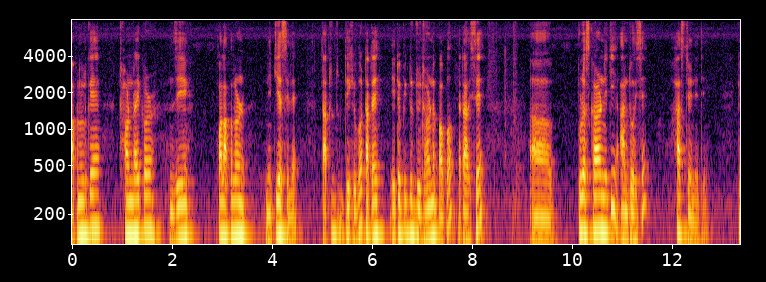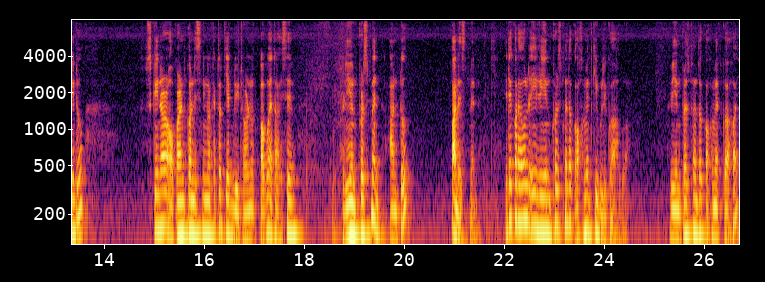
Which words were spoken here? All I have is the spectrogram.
আপোনালোকে থৰ্ণডাইকৰ যি ফলাফলৰ নীতি আছিলে তাতো দেখিব তাতে এই টপিকটো দুই ধৰণে পাব। এটা হৈছে পুৰস্কাৰৰ নীতি আনটো হৈছে শাস্তিৰ নীতি। কিন্তু স্কিনৰ অপাৰেণ্ট কণ্ডিশ্যনিঙৰ ক্ষেত্ৰত ইয়াক দুই ধৰণত পাব। এটা হৈছে ৰিএনফৰ্চমেণ্ট আনটো পানিছমেণ্ট এতিয়া কথা হ'ল এই ৰিএনফৰ্চমেণ্টক অসমীয়াত কি বুলি কোৱা হ'ব? ৰিএনফৰ্চমেণ্টক অসমীয়াত কোৱা হয়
